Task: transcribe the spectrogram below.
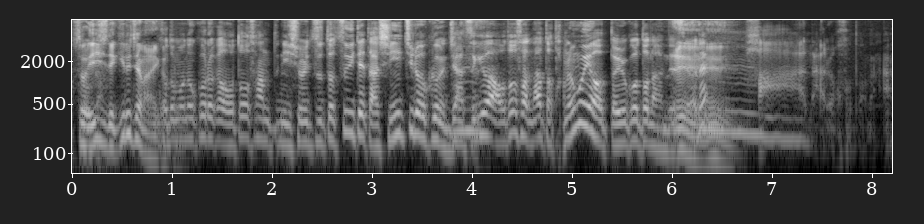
ーそれ維持できるじゃないかと。子供の頃からお父さんと一緒にずっとついてた新一郎君、じゃあ次はお父さんの後頼むよということなんですよね。ええ。はあなるほどな。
